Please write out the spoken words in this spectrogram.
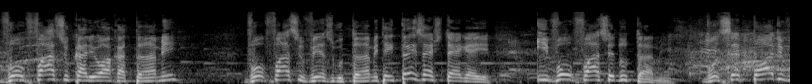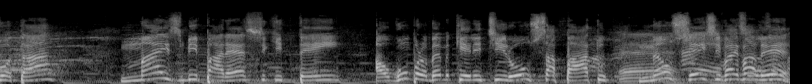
Vou fácil carioca Tami. Vou fácil Vesgo Tami. Tem três hashtags aí. E vou fácil Edu Tami. Você pode votar, mas me parece que tem algum problema que ele tirou o sapato. Não sei se vai valer.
